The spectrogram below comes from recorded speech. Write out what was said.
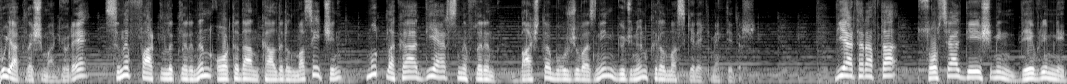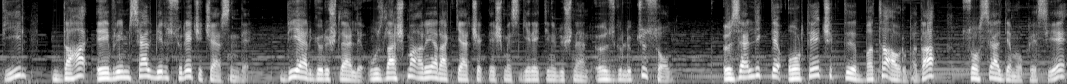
Bu yaklaşıma göre sınıf farklılıklarının ortadan kaldırılması için mutlaka diğer sınıfların başta burjuvazinin gücünün kırılması gerekmektedir. Diğer tarafta sosyal değişimin devrimle değil, daha evrimsel bir süreç içerisinde diğer görüşlerle uzlaşma arayarak gerçekleşmesi gerektiğini düşünen özgürlükçü sol, özellikle ortaya çıktığı Batı Avrupa'da sosyal demokrasiye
